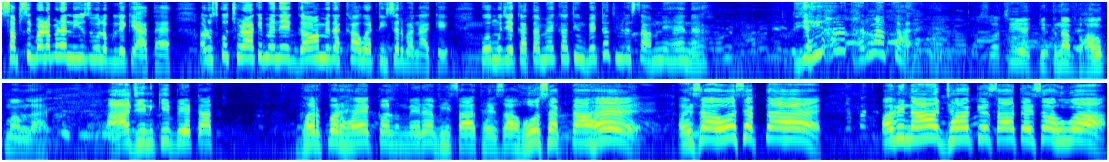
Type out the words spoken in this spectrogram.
सबसे बड़ा बड़ा न्यूज़ वो लोग लेके आता है और उसको छुड़ा के मैंने एक गाँव में रखा हुआ टीचर बना के। वो मुझे कहता मैं कहती हूँ बेटा तो मेरे सामने है ना? यही हालत हर माँ का है। सोचिए कितना भावुक मामला है। आज इनकी बेटा घर पर है कल मेरा भी साथ ऐसा हो सकता है ऐसा हो सकता है। अविनाश झा के साथ ऐसा हुआ।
